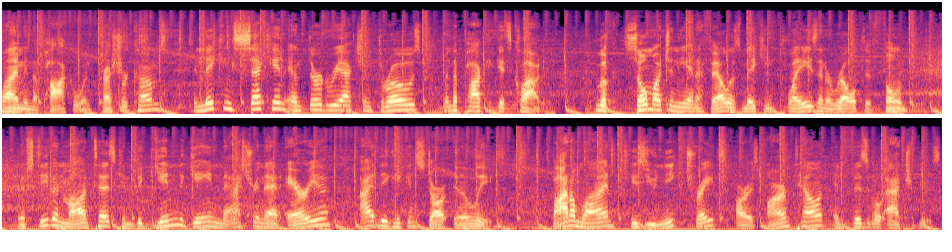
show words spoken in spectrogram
climbing the pocket when pressure comes, and making second and third reaction throws when the pocket gets cloudy. Look, so much in the NFL is making plays in a relative phone booth. And if Steven Montez can begin to gain mastery in that area, I think he can start in the league. Bottom line, his unique traits are his arm talent and physical attributes,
